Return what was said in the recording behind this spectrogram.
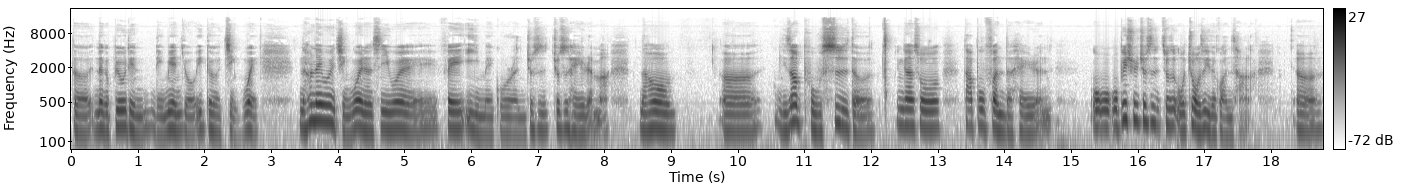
的那个 building 里面有一个警卫，然后那位警卫呢是一位非裔美国人，就是就是黑人嘛。然后呃，你知道普世的，应该说大部分的黑人。我我我必须就是就是我就我自己的观察啦，呃，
